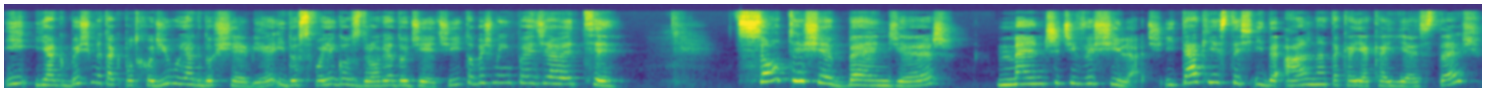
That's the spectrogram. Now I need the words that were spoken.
I jakbyśmy tak podchodziły jak do siebie i do swojego zdrowia, do dzieci, to byśmy im powiedziały, ty, co ty się będziesz męczyć i wysilać? I tak jesteś idealna, taka jaka jesteś.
